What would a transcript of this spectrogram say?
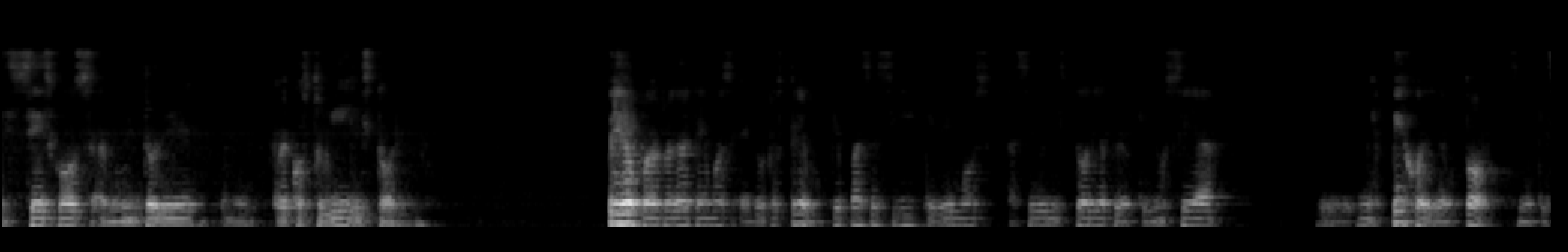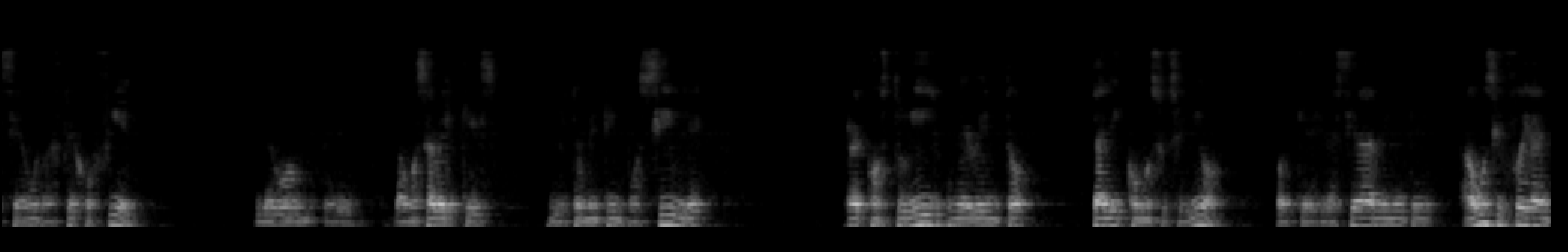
eh, sesgos al momento de eh, reconstruir la historia. Pero por otro lado tenemos el otro extremo. ¿Qué pasa si queremos hacer una historia pero que no sea un espejo del autor, sino que sea un reflejo fiel? Luego vamos a ver que es virtualmente imposible reconstruir un evento tal y como sucedió, porque desgraciadamente aun si fuera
